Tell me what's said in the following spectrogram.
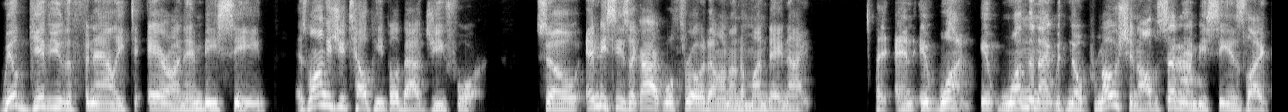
we'll give you the finale to air on NBC as long as you tell people about G4. So NBC's like, all right, we'll throw it on on a Monday night. And it won. It won the night with no promotion. All of a sudden. NBC is like,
